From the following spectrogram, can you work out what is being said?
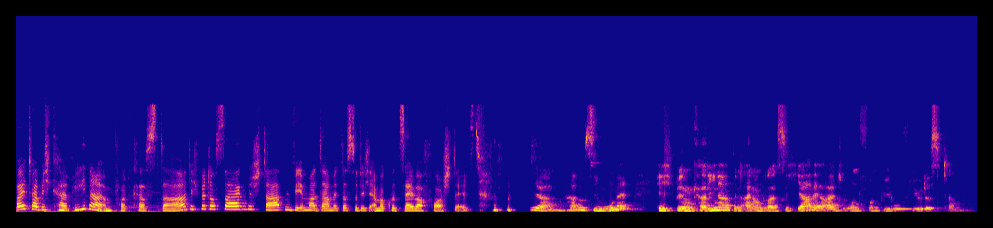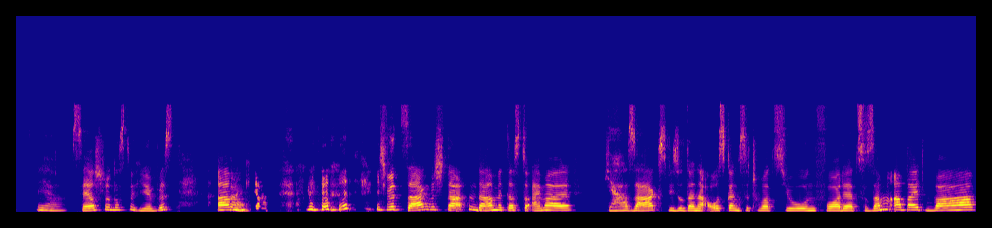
Heute habe ich Karina im Podcast da und ich würde auch sagen, wir starten wie immer damit, dass du dich einmal kurz selber vorstellst. Ja, hallo Simone. Ich bin Karina, bin 31 Jahre alt und von Beruf Juristin. Ja, sehr schön, dass du hier bist. Ähm, ja. ich würde sagen, wir starten damit, dass du einmal ja sagst, wieso deine Ausgangssituation vor der Zusammenarbeit war.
